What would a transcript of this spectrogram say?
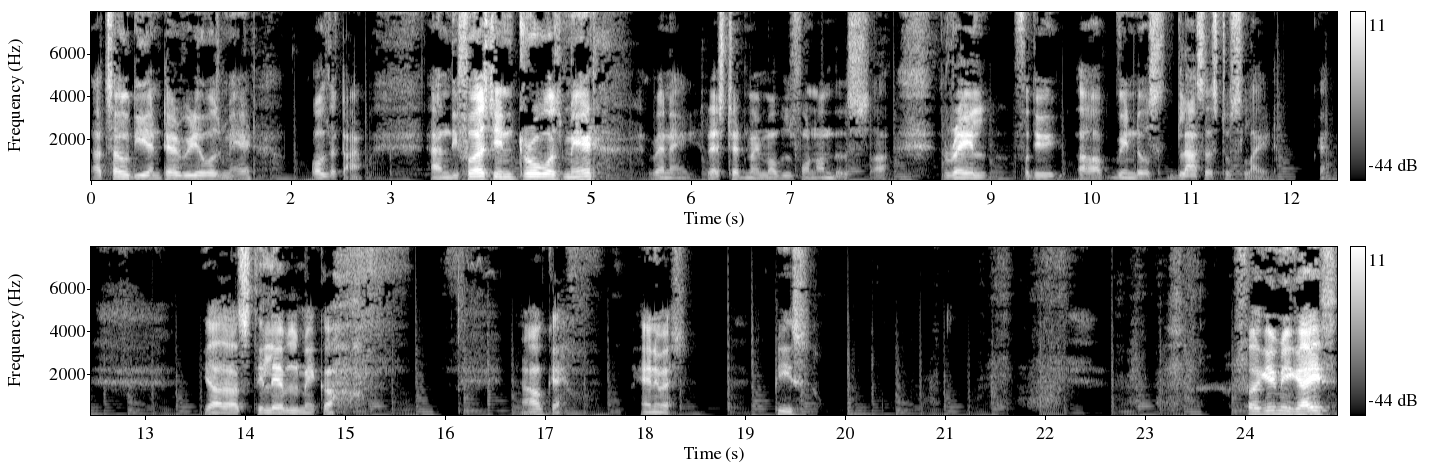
That's how the entire video was made all the time. And the first intro was made when I rested my mobile phone on this uh, rail for the uh, windows glasses to slide okay? Yeah that's the label maker. Okay. Anyways peace. Forgive me guys.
